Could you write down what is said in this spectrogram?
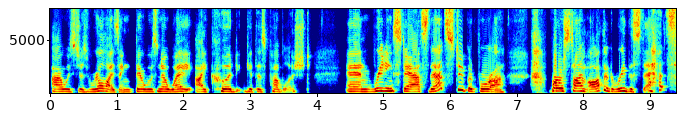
I was just realizing there was no way I could get this published and reading stats that's stupid for a first time author to read the stats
